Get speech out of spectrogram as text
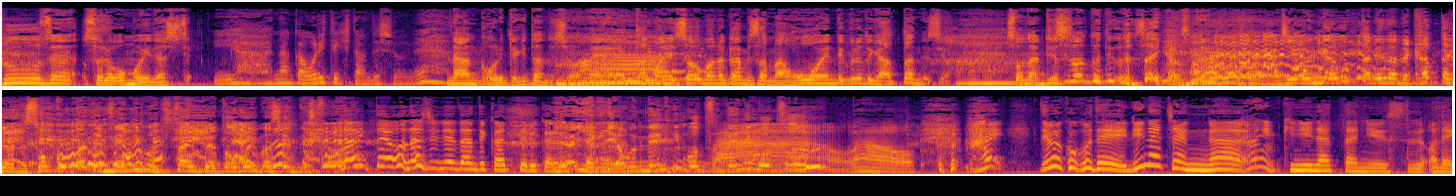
偶然、それを思い出して。いやー、なんか降りてきたんでしょうね。なんか降りてきたんでしょうね。たまに相場の神様が微笑んでくる時あったんですよ。そんなディスらんといてくださいよ。自分が売った値段で買ったからってそこまで根に持つタイプやと思いませんでした。大体同じ値段で買ってるから。いやいやいや、もう根に持つ、根に持つ。はい。ではここで、りなちゃんがはい気になったニュースお願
